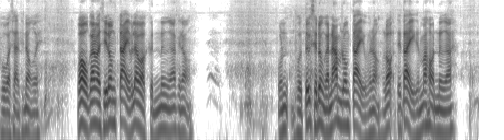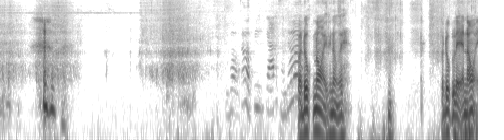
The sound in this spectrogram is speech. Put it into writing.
ผู้ว่าสันพี่น้องเอ้ยว่ากันว่าสิลงใต้ไปแล้วว่าขึ้นเนื้อพี่น้อง ผลผลตึกเสยดงกับน้ำลงใต้พี่น้องเลาะแต่ใต้ขึ้นมาหอดเหนือปลาดุกหน่อยพี่น้องเอ้ยปลาดุกแหล่น้อย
